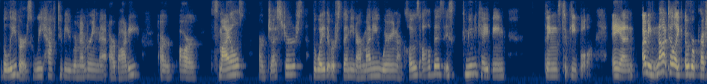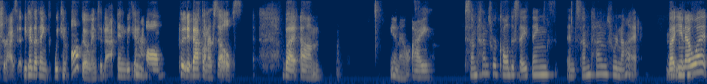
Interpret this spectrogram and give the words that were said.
believers, we have to be remembering that our body, our our smiles, our gestures, the way that we're spending our money, wearing our clothes, all of this is communicating things to people. And I mean, not to like over pressurize it, because I think we can all go into that and we can mm-hmm. all put it back on ourselves. But, um, you know, I sometimes we're called to say things and sometimes we're not. But you know what?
